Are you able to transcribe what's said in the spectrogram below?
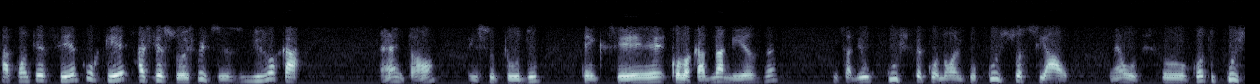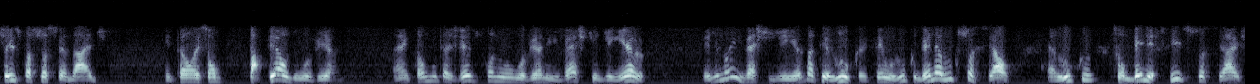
acontecer porque as pessoas precisam se deslocar. Né? Então, isso tudo tem que ser colocado na mesa e saber o custo econômico, o custo social, né? o, o quanto custa isso para a sociedade. Então, esse é um papel do governo. Né? Então, muitas vezes, quando o governo investe dinheiro, ele não investe dinheiro para ter lucro, ele tem o lucro dele é lucro social, é lucro, são benefícios sociais.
